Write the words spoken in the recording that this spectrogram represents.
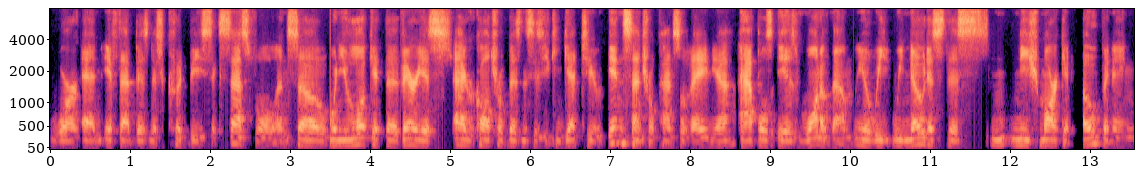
work and if that business could be successful. And so when you look at the various agricultural businesses you can get to in central pennsylvania apples is one of them. You know we we noticed this niche market opening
